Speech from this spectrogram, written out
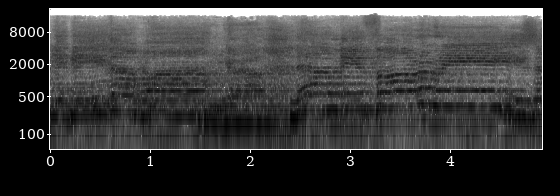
me be the one, girl. Love me for a reason.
